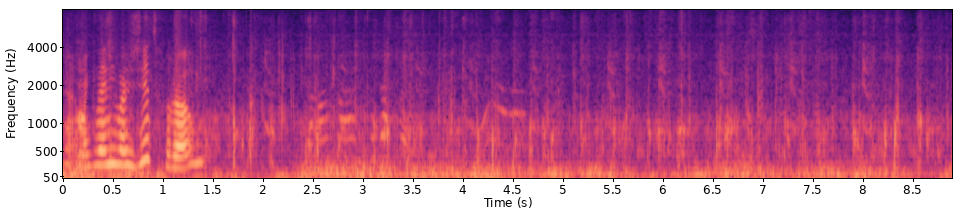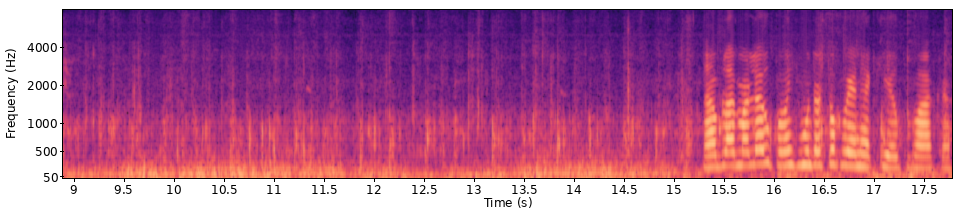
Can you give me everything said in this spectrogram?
Ja, maar ik weet niet waar je zit, Vero. Nou, blijf maar lopen, want je moet daar toch weer een hekje openmaken.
